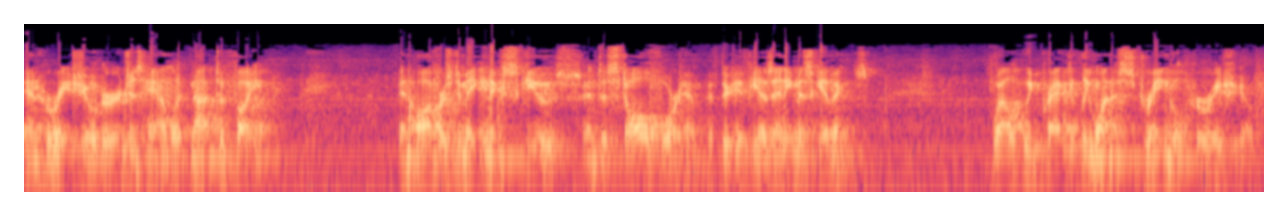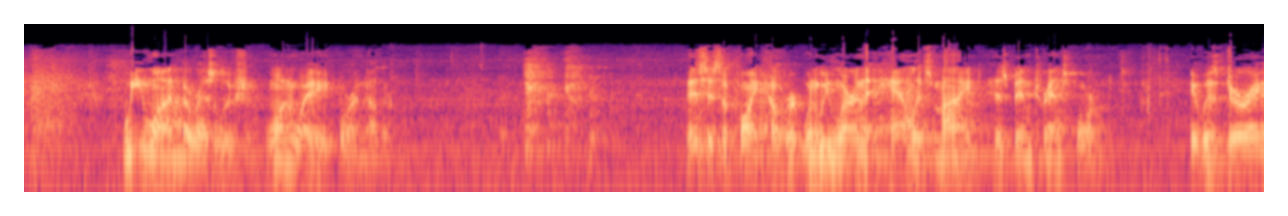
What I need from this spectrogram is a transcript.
and Horatio urges Hamlet not to fight, and offers to make an excuse and to stall for him if, there, if he has any misgivings, well, we practically want to strangle Horatio. We want a resolution, one way or another. This is the point, however, when we learn that Hamlet's mind has been transformed. It was during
